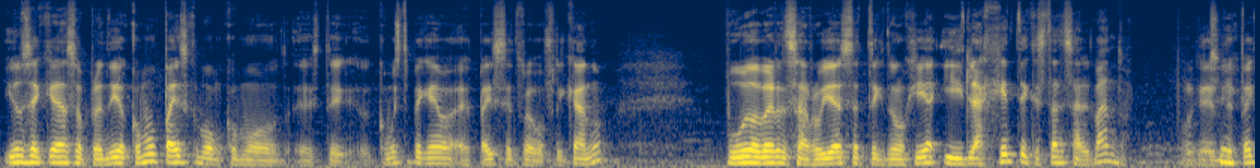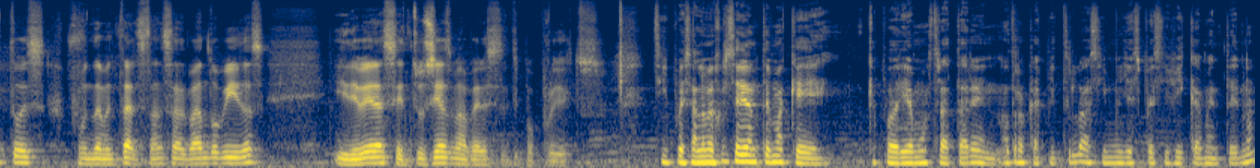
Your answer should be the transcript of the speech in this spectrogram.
y uno se queda sorprendido. Como un país como, como, este, como este pequeño eh, país centroafricano pudo haber desarrollado esta tecnología y la gente que están salvando, porque el efecto es fundamental, están salvando vidas y de veras entusiasma ver este tipo de proyectos. Sí, pues a lo mejor sería un tema que, que podríamos tratar en otro capítulo, así muy específicamente, ¿no?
